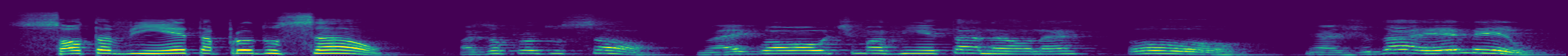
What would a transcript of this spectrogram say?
solta a vinheta, produção! Mas ô produção, não é igual a última vinheta não, né? Ô, me ajuda aí, meu!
